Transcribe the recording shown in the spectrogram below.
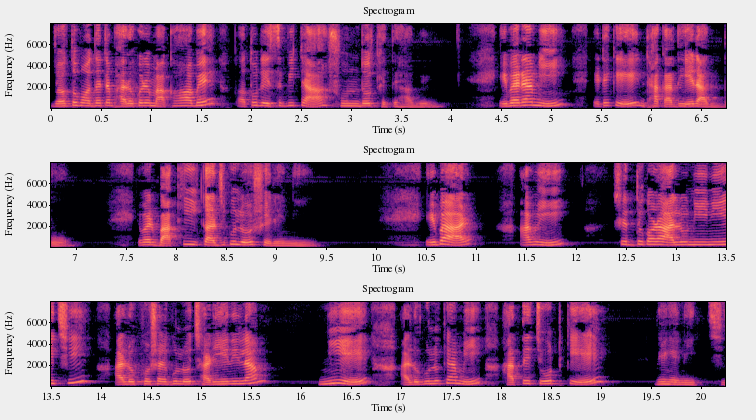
যত ময়দাটা ভালো করে মাখা হবে, তত রেসিপিটা সুন্দর খেতে হবে। এবার আমি এটাকে ঢাকা দিয়ে রাখব। এবার বাকি কাজগুলো সেরে নিই। এবার আমি সেদ্ধ করা আলু নিয়ে নিয়েছি। আলু খোসাগুলো ছাড়িয়ে নিলাম। নিয়ে আলুগুলোকে আমি হাতে চটকে ভেঙে নিচ্ছি।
